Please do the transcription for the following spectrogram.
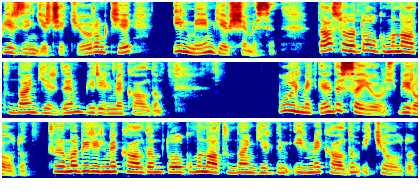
bir zincir çekiyorum ki ilmeğim gevşemesin. Daha sonra dolgumun altından girdim. Bir ilmek aldım. Bu ilmekleri de sayıyoruz. 1 oldu. Tığıma bir ilmek aldım. Dolgumun altından girdim. ilmek aldım. 2 oldu.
